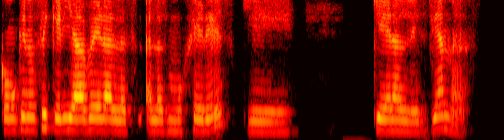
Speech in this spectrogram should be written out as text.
como que no se quería ver a las, a las mujeres que, que eran lesbianas.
